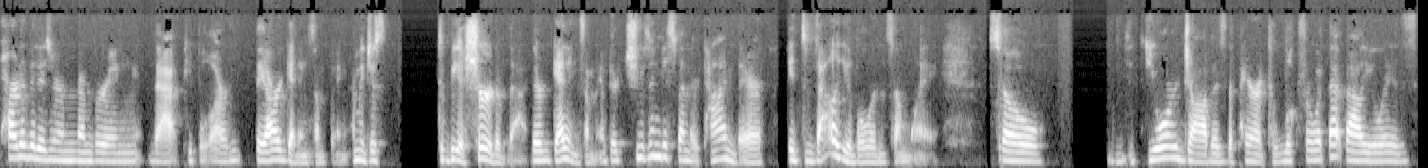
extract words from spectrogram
part of it is remembering that people are, they are getting something. I mean, just to be assured of that. They're getting something. If they're choosing to spend their time there, it's valuable in some way. So your job as the parent to look for what that value is,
